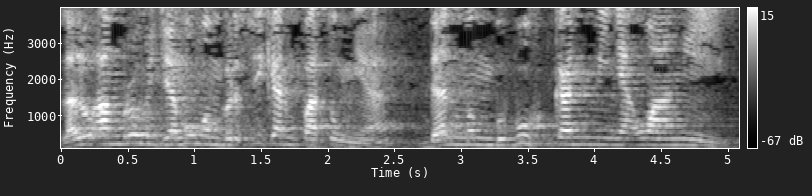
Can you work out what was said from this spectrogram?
Lalu Amru bin membersihkan patungnya dan membubuhkan minyak wangi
